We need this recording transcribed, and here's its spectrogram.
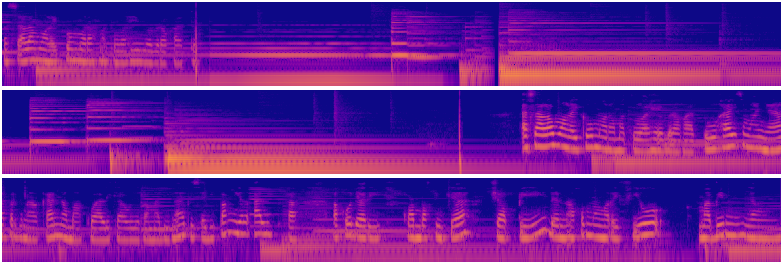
Wassalamualaikum warahmatullahi wabarakatuh Assalamualaikum warahmatullahi wabarakatuh. Hai semuanya, perkenalkan nama aku Alika Wiramadina Bisa dipanggil Alika. Aku dari kelompok juga Shopee Dan aku mau nge-review Mabim yang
